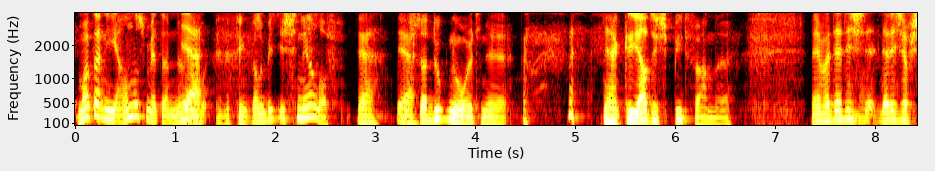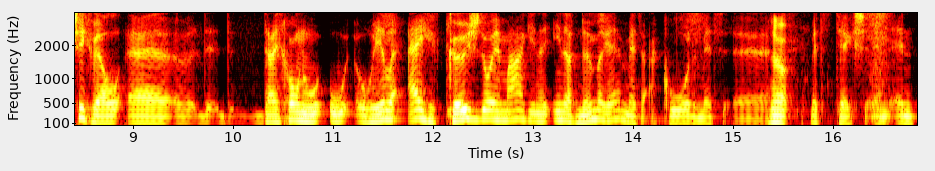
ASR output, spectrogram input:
maar dat niet anders met dat nummer. Ja. Dat vind ik wel een beetje snel of. Ja, Dus dat doe ik nooit, nee. ja, ik krijg altijd speed van. eh. Nee, maar dat is, dat is op zich wel... d- dat je gewoon hoe, hoe, hoe hele eigen keuze door je maakt in, in dat nummer, hè? Met de akkoorden, met, eh, ja. met de tekst. En, en,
